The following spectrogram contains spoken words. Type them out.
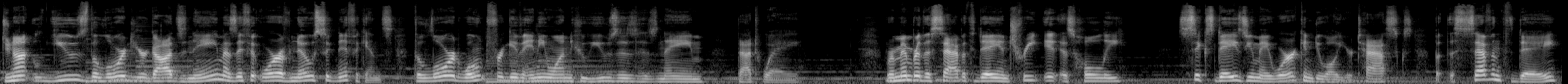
Do not use the Lord your God's name as if it were of no significance. The Lord won't forgive anyone who uses his name that way. Remember the Sabbath day and treat it as holy. Six days you may work and do all your tasks, but the seventh day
